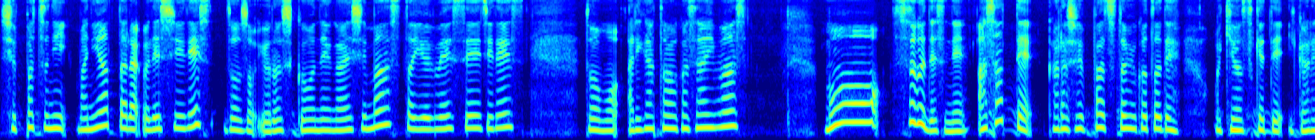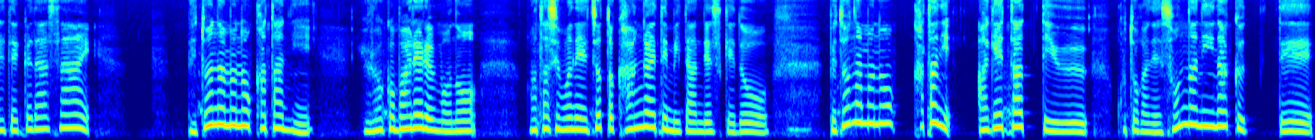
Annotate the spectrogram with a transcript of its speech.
出発に間に合ったら嬉しいです。どうぞよろしくお願いします。というメッセージです。どうもありがとうございます。もうすぐですね。あさってから出発ということでお気をつけて行かれてください。ベトナムの方に喜ばれるもの私もねちょっと考えてみたんですけどベトナムの方にあげたっていうことがねそんなにいなくっって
